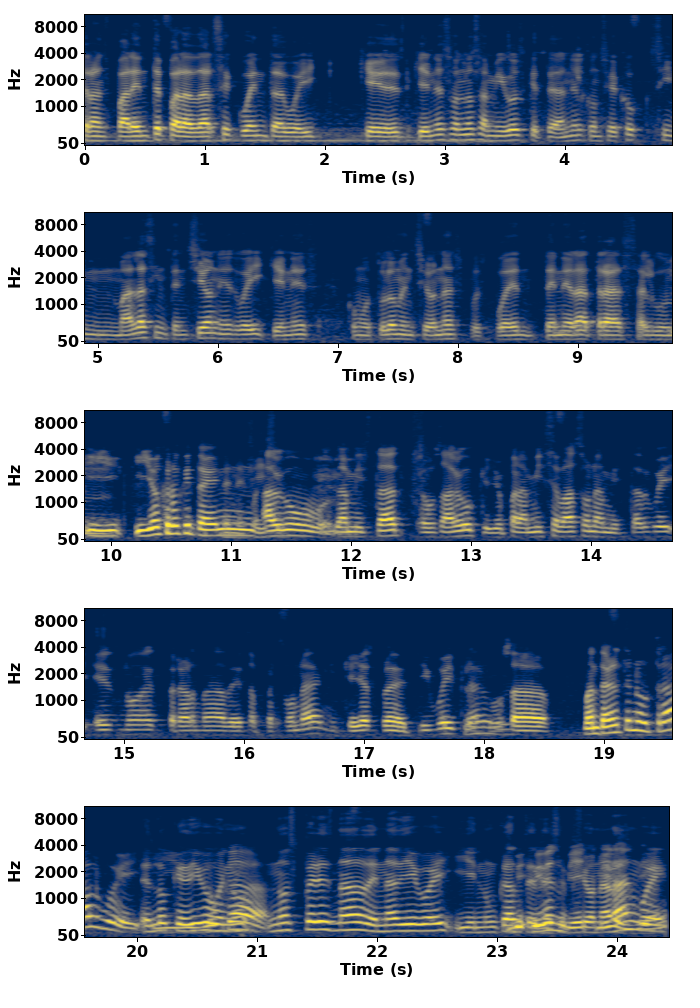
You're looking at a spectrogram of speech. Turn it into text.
transparente para darse cuenta, güey, que quiénes son los amigos que te dan el consejo sin malas intenciones, güey, y quiénes, como tú lo mencionas, pues pueden tener atrás algún... Y, y yo creo que también beneficio. algo, la amistad, o sea, algo que yo para mí se basa en una amistad, güey, es no esperar nada de esa persona, ni que ella espere de ti, güey. pues, Claro, O sea, mantenerte neutral, güey. Es lo que digo, güey, nunca- no, no esperes nada de nadie, güey, y nunca te vives decepcionarán, güey.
